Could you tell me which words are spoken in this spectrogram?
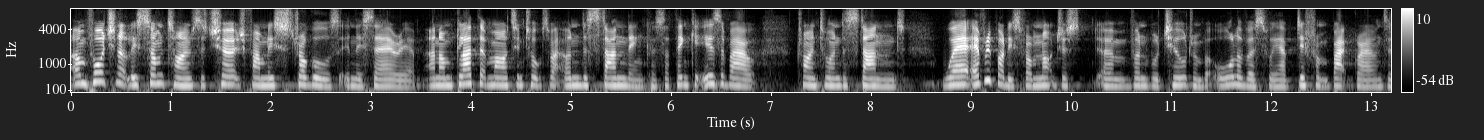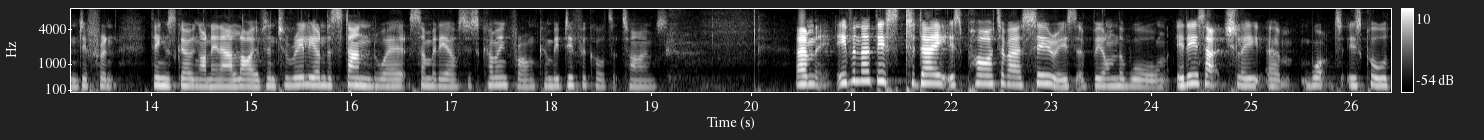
unfortunately, sometimes the church family struggles in this area. And I'm glad that Martin talks about understanding because I think it is about trying to understand where everybody's from, not just um, vulnerable children, but all of us. We have different backgrounds and different things going on in our lives. And to really understand where somebody else is coming from can be difficult at times. Um, even though this today is part of our series of Beyond the Wall, it is actually um, what is called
